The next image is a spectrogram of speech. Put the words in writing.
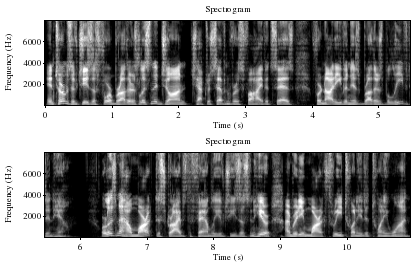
In terms of Jesus' four brothers, listen to John chapter 7, verse 5. It says, For not even his brothers believed in him. Or listen to how Mark describes the family of Jesus. And here I'm reading Mark 3 20 to 21.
